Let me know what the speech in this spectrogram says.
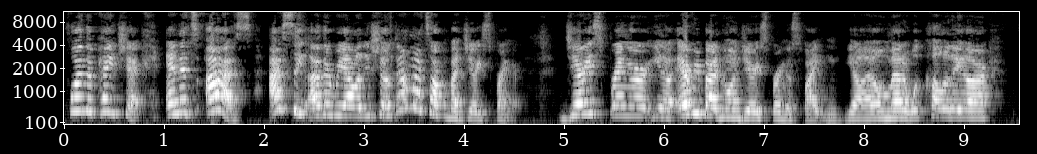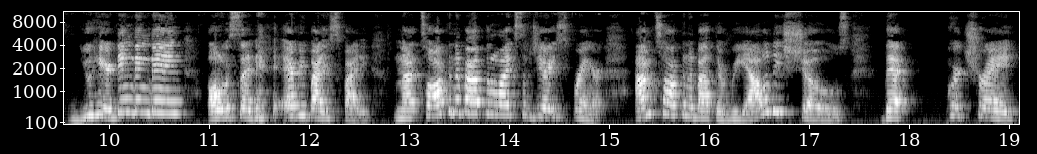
For the paycheck. And it's us. I see other reality shows. Now, I'm not talking about Jerry Springer. Jerry Springer, you know, everybody on Jerry Springer's fighting. You know, it don't matter what color they are, you hear ding, ding, ding, all of a sudden everybody's fighting. I'm not talking about the likes of Jerry Springer. I'm talking about the reality shows that portray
